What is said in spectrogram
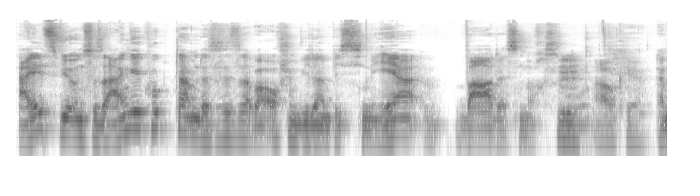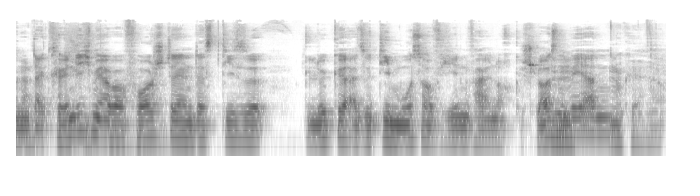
Als wir uns das angeguckt haben, das ist jetzt aber auch schon wieder ein bisschen her, war das noch so. Hm, ah, okay. Ähm, da könnte ich mir aber vorstellen, dass diese Lücke, also die muss auf jeden Fall noch geschlossen hm, werden. Okay, ja.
